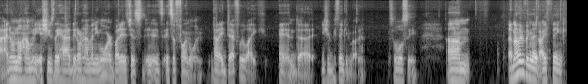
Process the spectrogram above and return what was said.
i don't know how many issues they had they don't have any more but it's just it's it's a fun one that i definitely like and uh, you should be thinking about it. So we'll see. Um, another thing that I think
